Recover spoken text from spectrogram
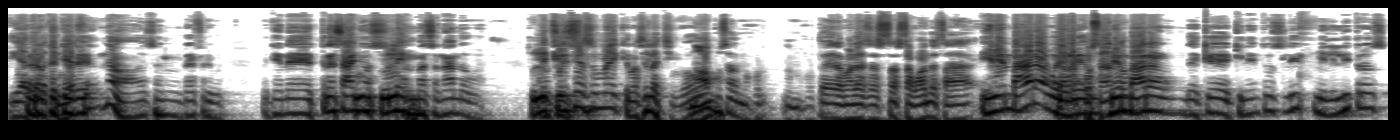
¿Y pero que tiene, no, es el refri. Que tiene tres años tú le- almacenando, güey. ¿Tú le crees eso, Mike, que no se la chingó? No, pues a lo mejor, a lo mejor todavía la mala hasta, hasta cuando está. Y bien vara, güey. Bien, bien vara, de que 500 lit- mililitros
